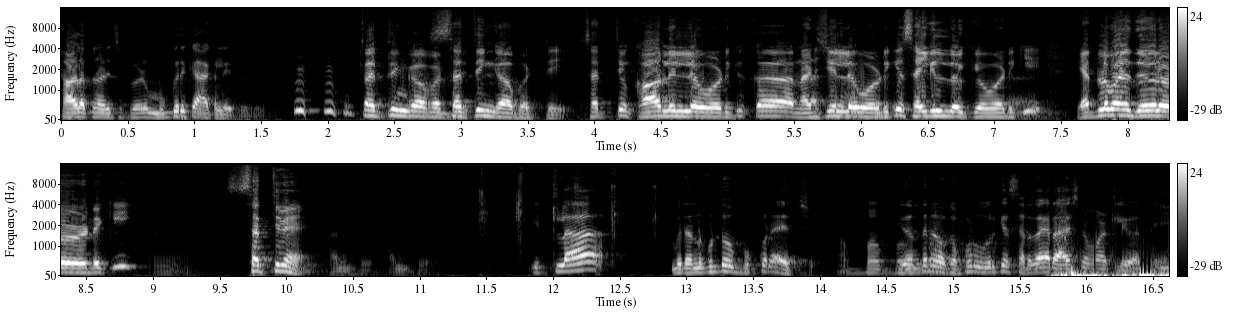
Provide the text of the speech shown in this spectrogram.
కాళ్ళతో నడిచిపోయాడు ముగ్గురికి ఆకలి అవుతుంది సత్యం కాబట్టి. సత్యం కాబట్టి. సత్యం కార్లు వెళ్ళేవాడికి నడిచి వెళ్ళేవాడికి సైకిల్ దొక్కేవాడికి ఎడ్ల బండి దొరికేవాడికి సత్యమే. అంతే అంతే. ఇట్లా మీరు అనుకుంటే ఒక బుక్ రాయొచ్చు. అబ్బబ్బా ఇదంతా ఒకప్పుడు ఊరికే సరదాగా రాసిన మాటలు ఇవన్నీ.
